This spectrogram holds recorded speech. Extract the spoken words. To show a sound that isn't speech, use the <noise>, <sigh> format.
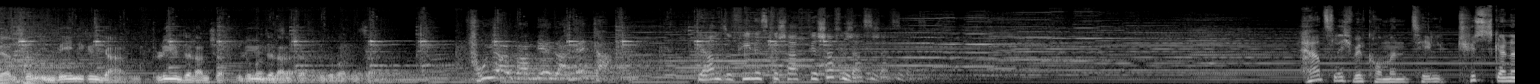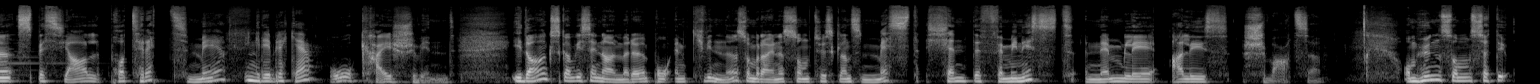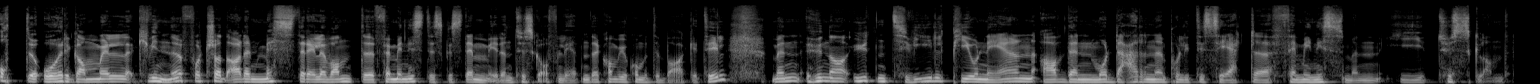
Werden schon in wenigen Jahren blühende Landschaften, blühende Landschaften geworden sein. Früher waren wir Lametta. Wir haben so vieles geschafft, wir schaffen das. Herzlich velkommen til Tyskerne spesialportrett med Ingrid Brekke. og Kai Schwind. I dag skal vi se nærmere på en kvinne som regnes som Tysklands mest kjente feminist, nemlig Alice Schwarze. Om hun som 78 år gammel kvinne fortsatt er den mest relevante feministiske stemme i den tyske offentligheten, det kan vi jo komme tilbake til, men hun er uten tvil pioneren av den moderne, politiserte feminismen i Tyskland.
